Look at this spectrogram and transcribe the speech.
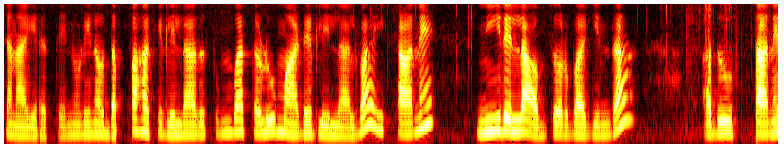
ಚೆನ್ನಾಗಿರುತ್ತೆ. ನೋಡಿ, ನಾವು ದಪ್ಪ ಹಾಕಿರಲಿಲ್ಲ, ಅದು ತುಂಬ ತಳು ಮಾಡಿರಲಿಲ್ಲ ಅಲ್ವಾ? ಈಗ ತಾನೇ ನೀರೆಲ್ಲ ಅಬ್ಸಾರ್ಬ್ ಆಗಿಂದ ಅದು ತಾನೇ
